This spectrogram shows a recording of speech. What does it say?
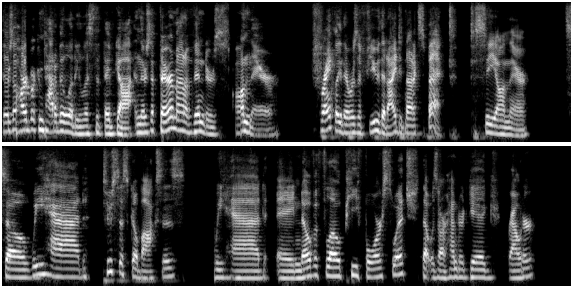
There's a hardware compatibility list that they've got, and there's a fair amount of vendors on there. Frankly, there was a few that I did not expect to see on there. So we had two Cisco boxes we had a NoviFlow P4 switch that was our 100 gig router.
